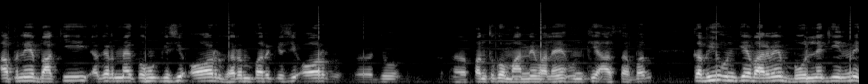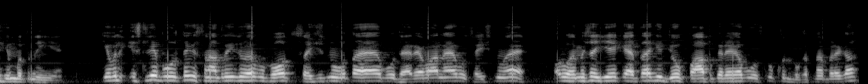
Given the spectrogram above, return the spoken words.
अपने बाकी, अगर मैं कहूँ किसी और धर्म पर, किसी और जो पंथ को मानने वाले हैं, उनकी आस्था पर कभी उनके बारे में बोलने की इनमें हिम्मत नहीं है। केवल इसलिए बोलते हैं कि सनातनी जो है वो बहुत सहिष्णु होता है, वो धैर्यवान है, वो सहिष्णु है और वो हमेशा ये कहता है कि जो पाप करेगा वो उसको खुद भुगतना पड़ेगा,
